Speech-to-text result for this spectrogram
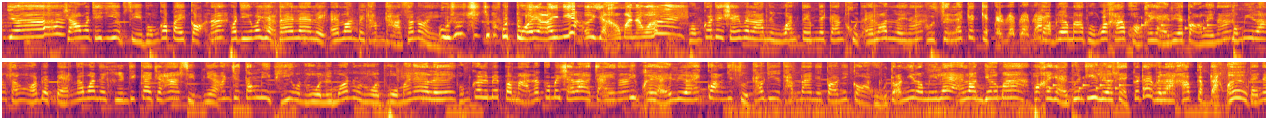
ตรเยอะเช้าวันที่24ผมก็ไปเกาะนะ พอดีว่าอยากได้แร่เหล็กไอรอนไปทำฐานซะหน่อยโอ้ยชิชิชิตัวอะไรเนี่ยเอ้ยอย่าเข้ามานะเว้ยผมก็ได้ใช้เวลาหนึ่งวันเต็มในการขุดไอรอนเลยนะขุดเสร็จแล้วก็เก็บแบบๆๆกลับเรือมาผมก็คาบของขยายเรือต่อเลยนะ ผมมีรางสังหรณ์แปลกๆนะว่าในคืนที่ใกล้จะ 50 เนี่ย มันจะต้องมีผีโหดๆหรือมอนโหดๆโผล่มาแน่เลย ผมก็เลยไม่ประมาทแล้วก็ไม่ชะล่าใจนะ รีบขยายเรือให้กว้างที่สุดเท่าที่จะทำได้ในตอนนี้ก่อนโอ้โหตอนนี้เรามีแร่ไอรอนเยอะมาก พอขยายพื้นที่เรือเสร็จก็ได้เวลาครับกับดักเพิ่ม แต่ใน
